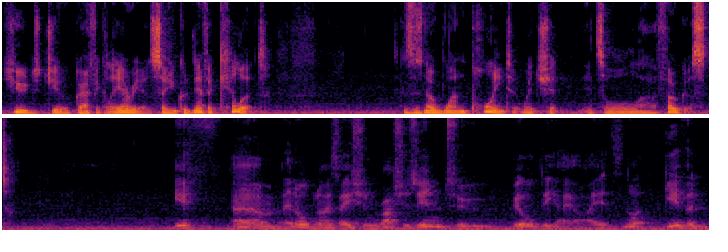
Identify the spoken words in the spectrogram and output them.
huge geographical areas, so you could never kill it because there's no one point at which it, it's all uh, focused. If um, an organization rushes in to build the AI, it's not given,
